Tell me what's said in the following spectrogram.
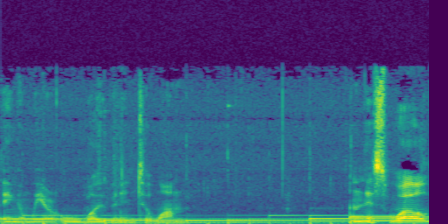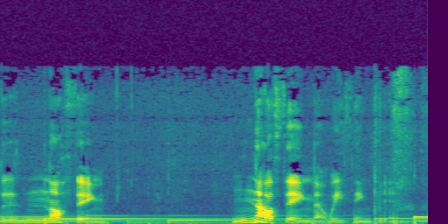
thing, and we are all woven into one. And this world is nothing, nothing that we think it is.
